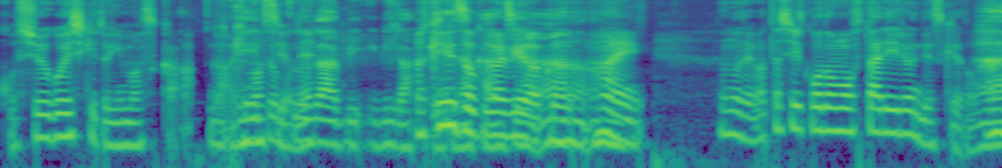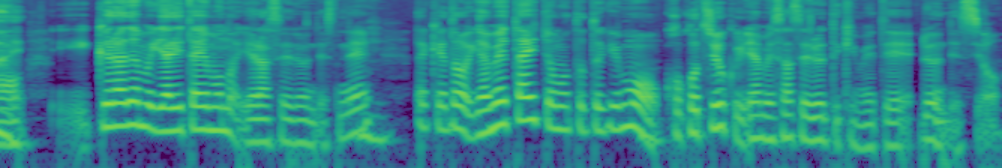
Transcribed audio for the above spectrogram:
こう集合意識といいますかがありますよね。継続が美学継続が美学、はいなので私子供2人いるんですけども、はい、いくらでもやりたいものをやらせるんですね、うん、だけどやめたいと思った時も心地よくやめさせるって決めてるんですよ。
